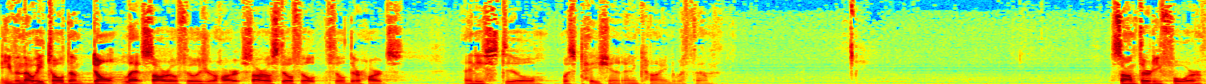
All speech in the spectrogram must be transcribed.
Even though He told them, don't let sorrow fill your heart, sorrow still filled, filled their hearts. And He still was patient and kind with them. Psalm 34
